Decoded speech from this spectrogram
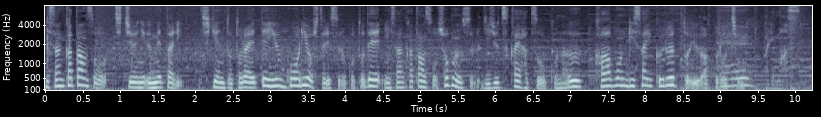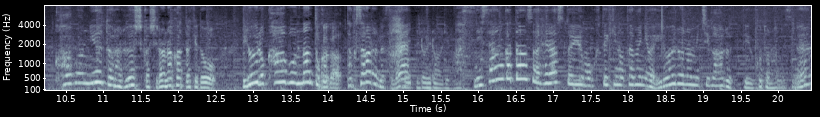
二酸化炭素を地中に埋めたり資源と捉えて有効利用したりすることで二酸化炭素を処分する技術開発を行うカーボンリサイクルというアプローチもあります。カーボンニュートラルしか知らなかったけどいろいろカーボンなんとかがたくさんあるんですね、はい、いろいろあります。二酸化炭素を減らすという目的のためにはいろいろな道があるっていうことなんですね。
